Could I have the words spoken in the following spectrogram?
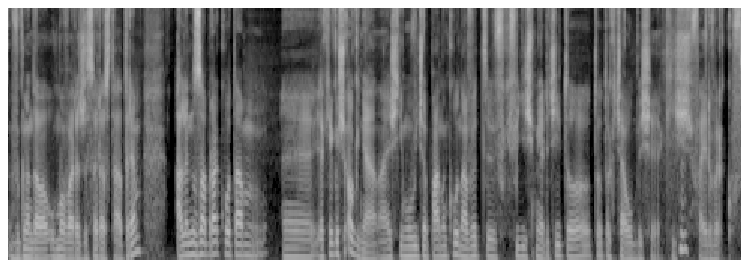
wyglądała umowa reżysera z teatrem, ale no zabrakło tam e, jakiegoś ognia. A jeśli mówić o panku, nawet w chwili śmierci, to, to, to chciałoby się jakichś hmm. fajerwerków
